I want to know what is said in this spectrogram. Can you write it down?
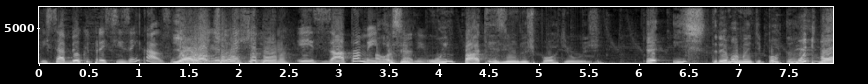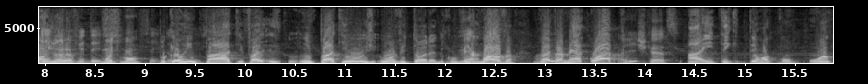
de saber o que precisa em casa. E ao lado do é torcedor, né? Exatamente, Agora sim, um empatezinho do esporte hoje é extremamente importante. Muito bom, Sem Júnior. dúvidas. Muito bom. Sem Porque o empate, faz, o empate hoje, uma vitória com Vila 64. Nova, vai para 64. Aí esquece. Aí tem que ter uma, uma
